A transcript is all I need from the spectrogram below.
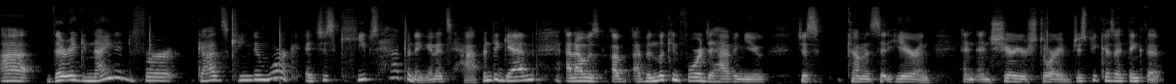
uh, they're ignited for God's kingdom work. It just keeps happening, and it's happened again. And I was, I've, I've been looking forward to having you just come and sit here and and and share your story, just because I think that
